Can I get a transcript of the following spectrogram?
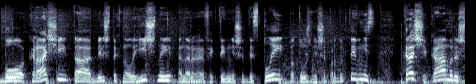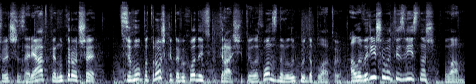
бо кращий та більш технологічний, енергоефективніший дисплей, потужніша продуктивність, кращі камери, швидша зарядка. Ну коротше, всього потрошки та виходить кращий телефон з невеликою доплатою. Але вирішувати, звісно ж, вам.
